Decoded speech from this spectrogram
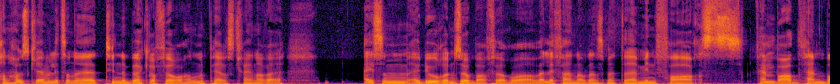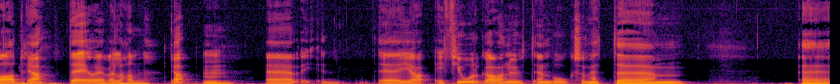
Han har jo skrevet litt sånne tynne bøker før, og han Per Skreinar. Ei som Audorun som jobba før, var veldig fan av den som heter Min fars Fem bad. Fem bad. Ja. Det er jo vel han. ja. Mm. Eh, eh, ja, I fjor gav han ut en bok som heter eh,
